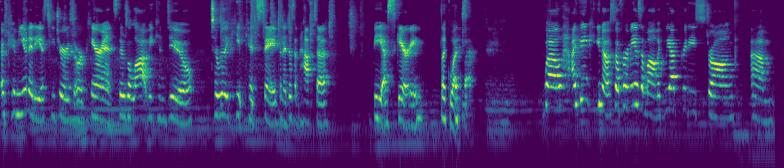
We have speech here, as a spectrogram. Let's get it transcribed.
a community, as teachers or parents, there's a lot we can do to really keep kids safe, and it doesn't have to be as scary. Like what? Well, I think, you know, so for me as a mom, like we have pretty strong, um,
